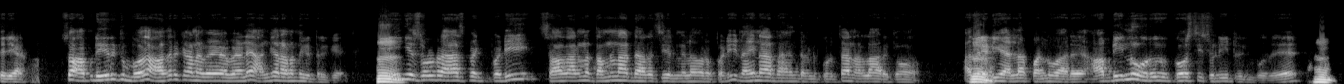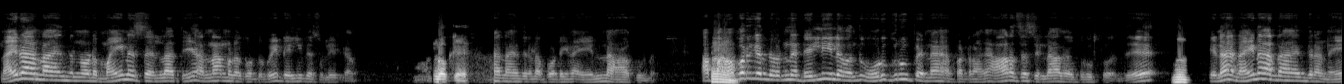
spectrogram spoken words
சரியா? சோ அப்படி இருக்கும்போது அதற்கான வே வேலை அங்க நடந்துகிட்டு இருக்கு. நீங்க சொல்ற ஆஸ்பெக்ட் படி சாதாரண தமிழ்நாட்டு அரசியல் நிலவரப்படி நயினார் நாகேந்திரன் கொடுத்தா நல்லா இருக்கும் அது ம். ரெடியா எல்லாம் பண்ணுவாரு அப்படின்னு ஒரு கோஷ்டி சொல்லிட்டு இருக்கும்போது ம். நயினார் நாகேந்திரனோட மைனஸ் எல்லாத்தையும் அண்ணாமலை கொண்டு போய் டெல்லியில சொல்லியிருக்காங்க நாகேந்திரனை போட்டீங்கன்னா என்ன ஆகும்னு அப்ப. அவர்கள் வந்து டெல்லியில வந்து ஒரு குரூப் என்ன பண்றாங்க ஆர்எஸ்எஸ் இல்லாத குரூப் வந்து. ஏன்னா நயினார் நாகேந்திரனை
